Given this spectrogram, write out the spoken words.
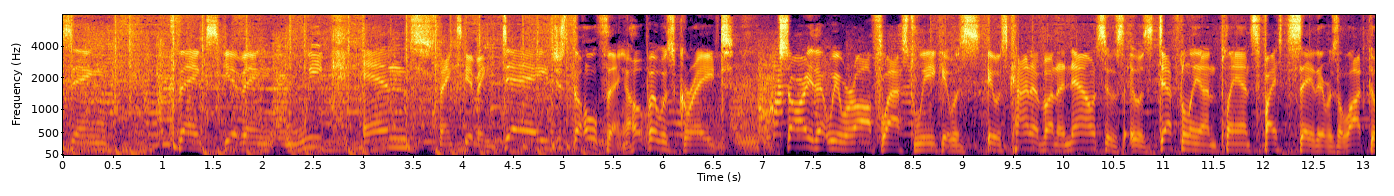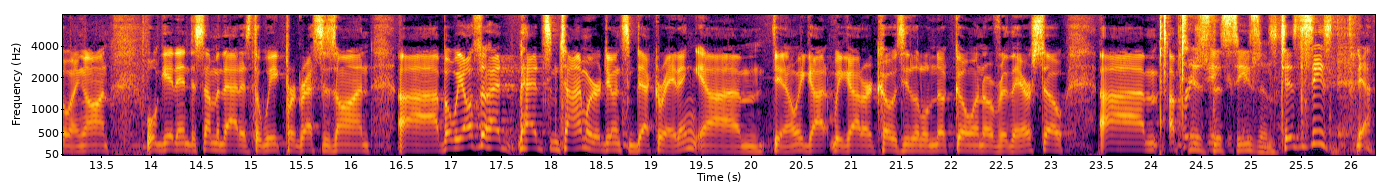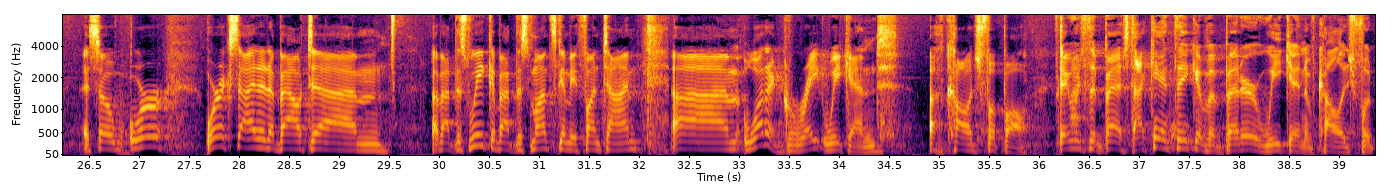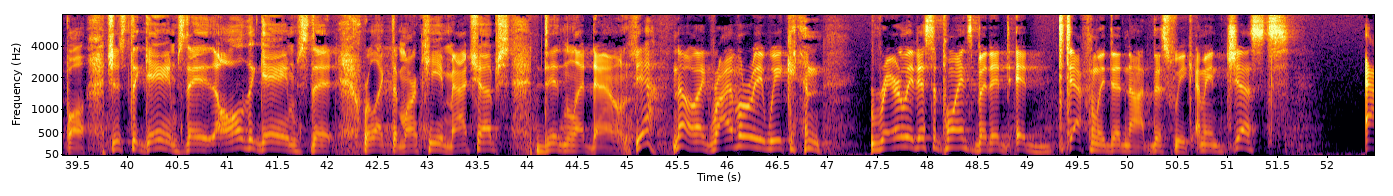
amazing Thanksgiving weekend, Thanksgiving Day, just the whole thing. I hope it was great. Sorry that we were off last week. It was it was kind of unannounced. It was it was definitely unplanned. Suffice to say, there was a lot going on. We'll get into some of that as the week progresses on. Uh, but we also had had some time. We were doing some decorating. Um, you know, we got we got our cozy little nook going over there. So um, tis the season. Tis the season. Yeah. So we're we're excited about. Um, about this week, about this month. It's going to be a fun time. Um, what a great weekend of college football. It was the best. I can't think of a better weekend of college football. Just the games, they all the games that were like the marquee matchups didn't let down. Yeah, no, like rivalry weekend rarely disappoints, but it it definitely did not this week. I mean, just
